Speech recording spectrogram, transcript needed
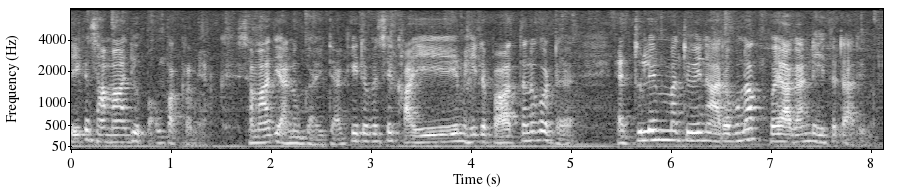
ඒක සමාධි උපක්‍රමයක්. සමාධි අනුග්‍රහිතයක්. ඊට පස්සේ කයේම හිත පවත්නකොට ඇතුළෙන්ම තුවෙන අරමුණක් හොයාගන්න හිතට අරිනවා.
